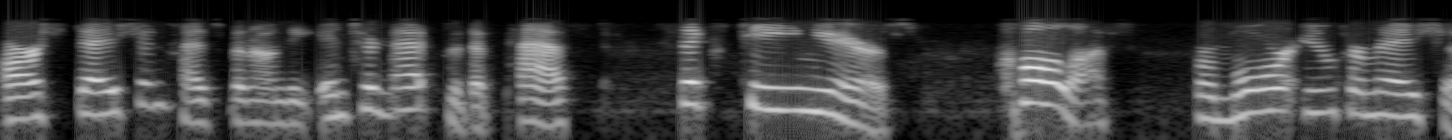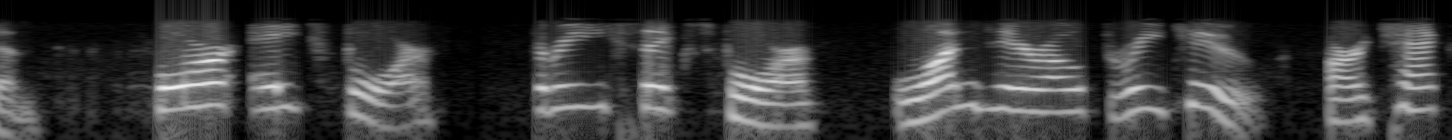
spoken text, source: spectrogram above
Our station has been on the internet for the past 16 years. Call us for more information. 484 364 1032 or text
